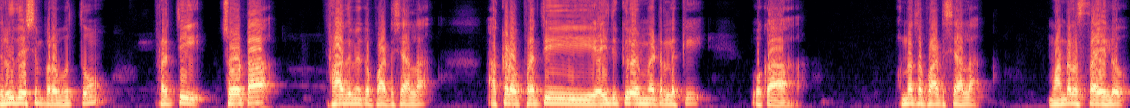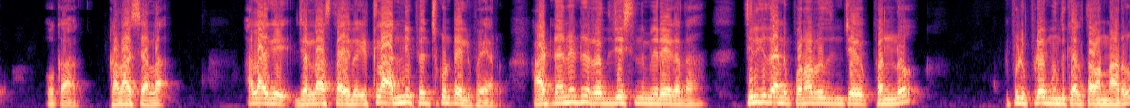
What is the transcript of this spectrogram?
తెలుగుదేశం ప్రభుత్వం ప్రతి చోట ప్రాథమిక పాఠశాల అక్కడ ప్రతి ఐదు కిలోమీటర్లకి ఒక ఉన్నత పాఠశాల మండల స్థాయిలో ఒక కళాశాల అలాగే జిల్లా స్థాయిలో ఇట్లా అన్నీ పెంచుకుంటూ వెళ్ళిపోయారు. వాటినన్నింటినీ రద్దు చేసింది మీరే కదా. తిరిగి దాన్ని పునరుద్ధరించే పనిలో ఇప్పుడు ఇప్పుడే ముందుకు వెళ్తా ఉన్నారు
